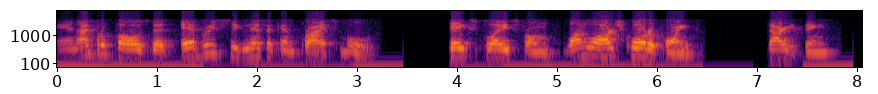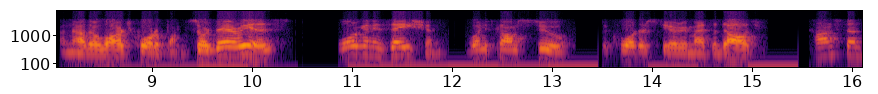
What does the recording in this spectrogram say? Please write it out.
And I propose that every significant price move takes place from one large quarter point targeting another large quarter point. So there is organization when it comes to the quarters theory methodology. Constant,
